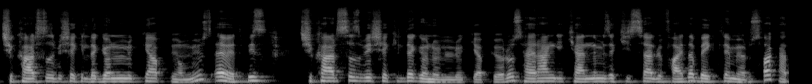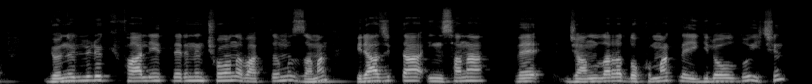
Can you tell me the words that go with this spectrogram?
çıkarsız bir şekilde gönüllülük yapmıyor muyuz? Evet biz çıkarsız bir şekilde gönüllülük yapıyoruz. Herhangi kendimize kişisel bir fayda beklemiyoruz. Fakat gönüllülük faaliyetlerinin çoğuna baktığımız zaman birazcık daha insana ve canlılara dokunmakla ilgili olduğu için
